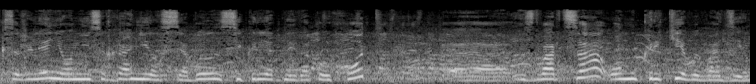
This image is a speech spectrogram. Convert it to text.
к сожалению, он не сохранился. Был секретный такой ход из дворца, он к реке выводил.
